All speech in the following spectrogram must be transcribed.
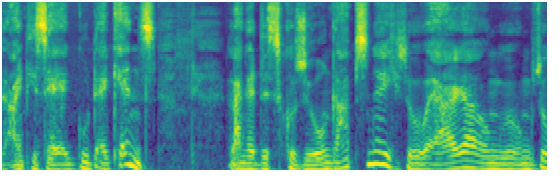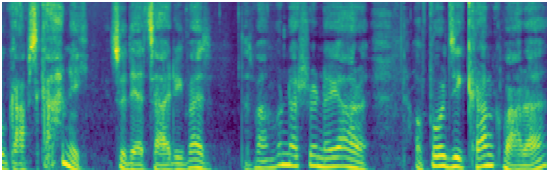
äh, eigentlich sehr gut ergänzt. Lange Diskussion gab es nicht, so Ärger und, und so gab es gar nicht zu der Zeit. Ich weiß, das waren wunderschöne Jahre. Obwohl sie krank war,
